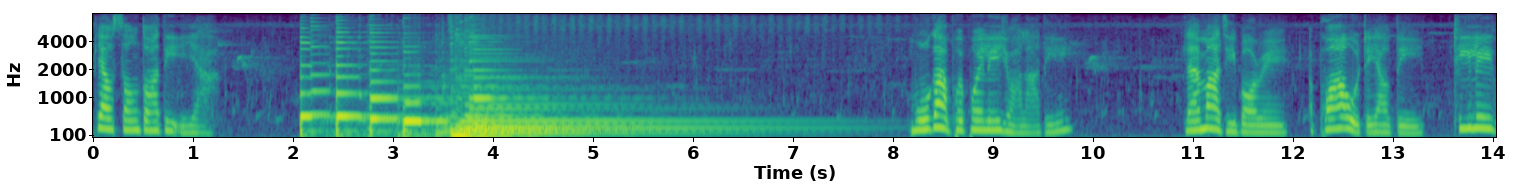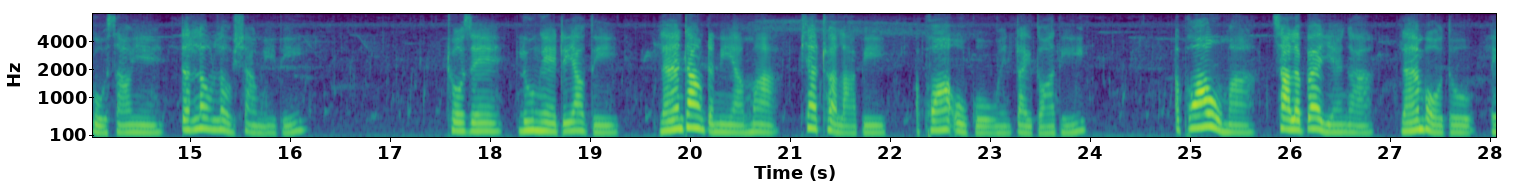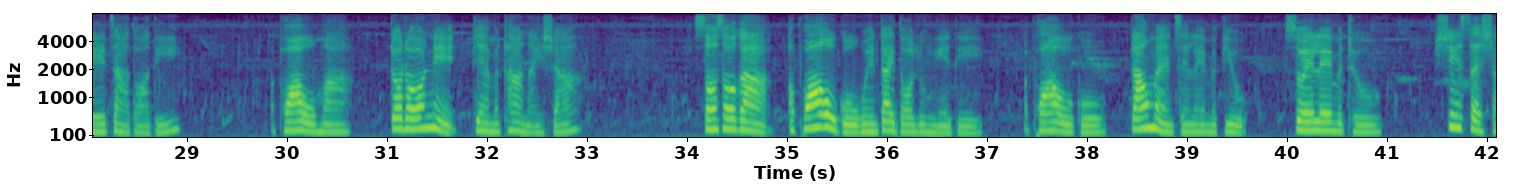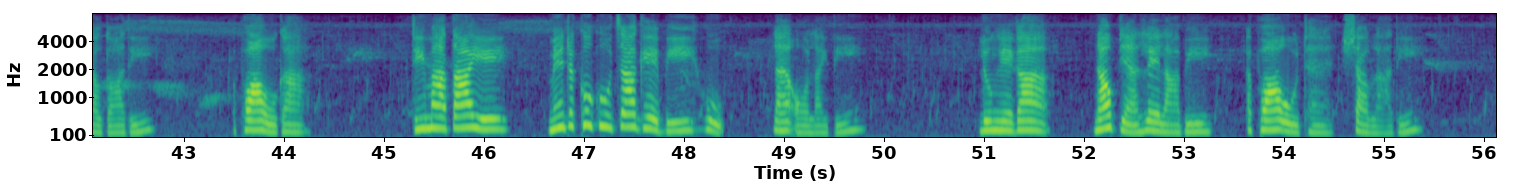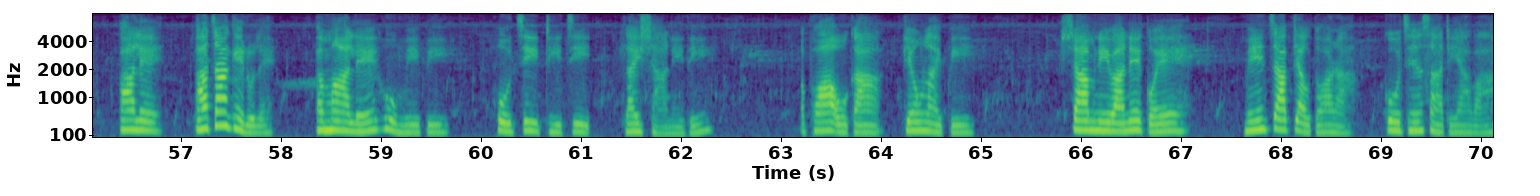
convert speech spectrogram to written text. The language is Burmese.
ပျောက်ဆုံးသွားသည့်အရာမိုးကဖွဲဖွဲလေးရွာလာသည်လမ်းမကြီးပေါ်တွင် အဖွားအိုတယောက်သည်ထီးလေးကိုစောင်းရင်းတလှုပ်လှုပ်ရှောင်နေသည်ထိုစဉ်လူငယ်တယောက်သည်လမ်းထောင့်တနေရာမှ ဖြတ်ထွက်လာပြီးအဖွားအိုကိုဝင်တိုက်သွားသည် အဖွားအိုမှာခြာလပတ်ရန်ကလမ်းပေါ်သို့လဲကျသွားသည် အဖွားအိုမှာတော်တော်နှင့်ပြန်မထနိုင်ရှာစောစောကအဖွားအိုကိုဝင်တိုက်တော်လူငယ်သည် အဖွားအိုကို တောင်းပန်ခြင်းလည်းမပြုတ်ဆွဲလည်းမထူရှေ့ဆက်လျှောက်သွားသည် အဖွားအိုကဒီမှာသားရေမင်းတစ်ခုခုကြားခဲ့ပြီဟုလှမ်းអော်လိုက်သည်လူငယ်ကနောက်ပြန်လှည့်လာပြီး အဖွားအိုထံလျှောက်လာသည်။ဘာလဲဘာကြခဲ့လို့လဲ ဗမာလဲဟုမေးပြီးဟိုကြည့်ဒီကြည့်လိုက်ရှာနေသည်။အဖွားအိုကပြုံးလိုက်ပြီးရှာမနေပါနဲ့ကွယ်မင်းကြပြောက်သွားတာကိုချင်းစာတရားပါ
